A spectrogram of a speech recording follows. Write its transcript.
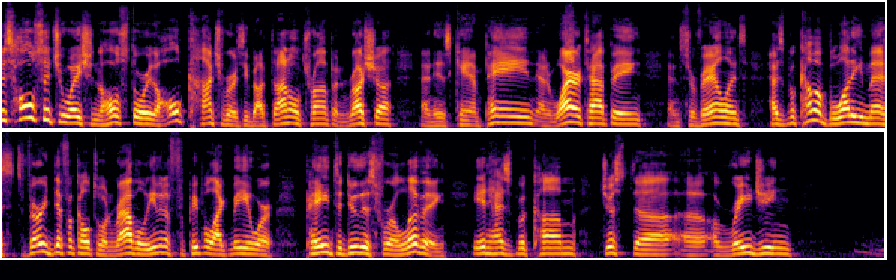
This whole situation, the whole story, the whole controversy about Donald Trump and Russia and his campaign and wiretapping and surveillance has become a bloody mess. It's very difficult to unravel, even if for people like me who are paid to do this for a living, it has become just a, a, a raging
